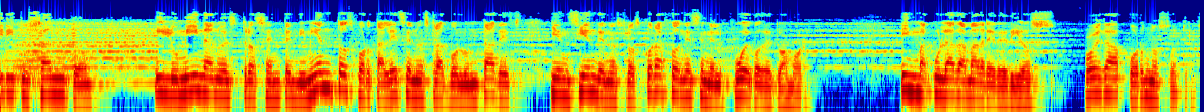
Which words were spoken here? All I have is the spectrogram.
Espíritu Santo, ilumina nuestros entendimientos, fortalece nuestras voluntades y enciende nuestros corazones en el fuego de tu amor. Inmaculada Madre de Dios, ruega por nosotros.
